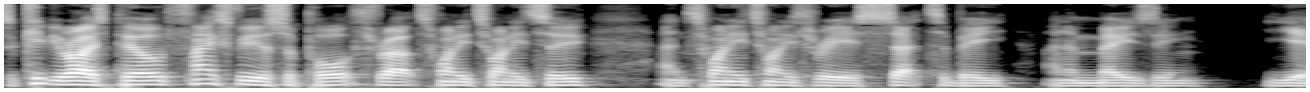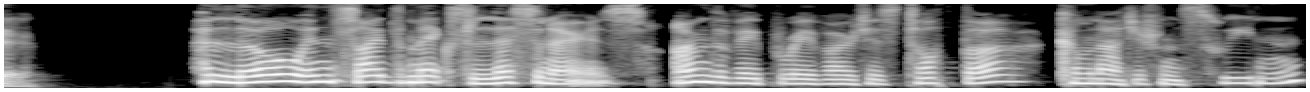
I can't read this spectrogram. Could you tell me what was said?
So keep your eyes peeled. Thanks for your support throughout 2022 and 2023 is set to be an amazing year. Hello, Inside the Mix listeners. I'm the Vaporwave artist Totta, coming at you from Sweden.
